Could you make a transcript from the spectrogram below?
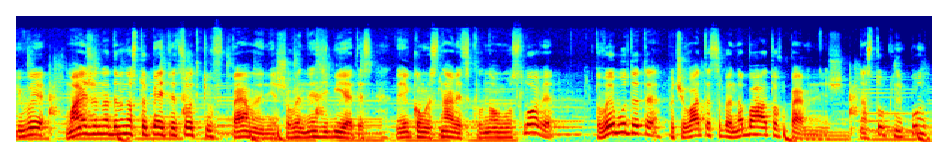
і ви майже на 95% впевнені, що ви не зіб'єтесь на якомусь навіть складному слові, то ви будете почувати себе набагато впевненіше. Наступний пункт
